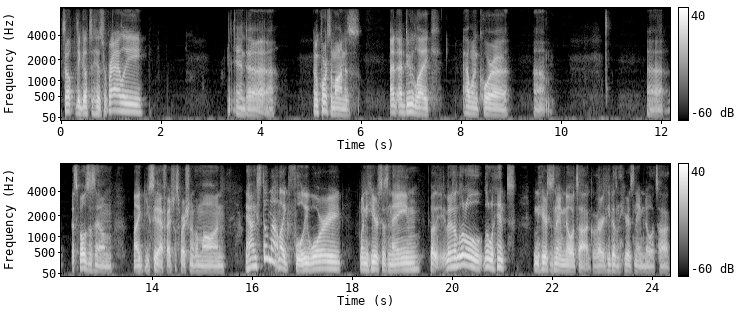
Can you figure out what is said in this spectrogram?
So they go to his rally, and uh, and of course Amon is. I, I do like how when Korra. Um, uh, exposes him, like you see that facial expression of Amon, on, and how he's still not like fully worried when he hears his name, but there's a little little hint when he hears his name Noatak, or he doesn't hear his name Noatak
